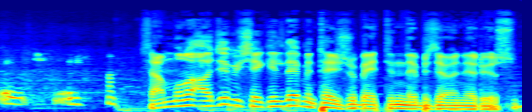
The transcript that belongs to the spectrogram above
Sen bunu acı bir şekilde mi tecrübe ettin de bize öneriyorsun?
